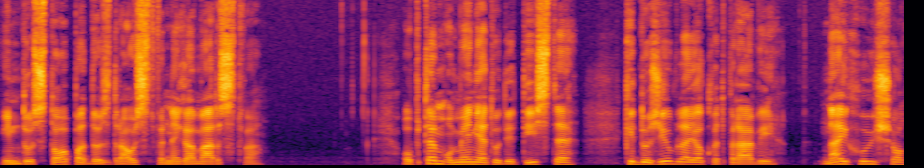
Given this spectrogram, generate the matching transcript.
in dostopa do zdravstvenega varstva. Ob tem omenja tudi tiste, ki doživljajo, kot pravi, najhujšo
